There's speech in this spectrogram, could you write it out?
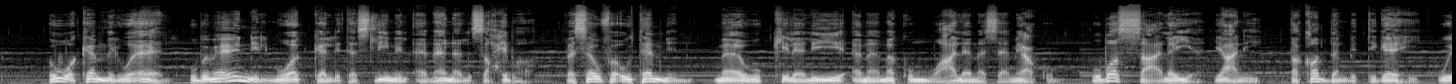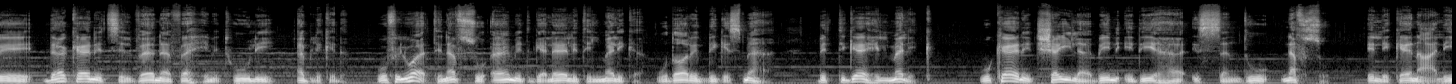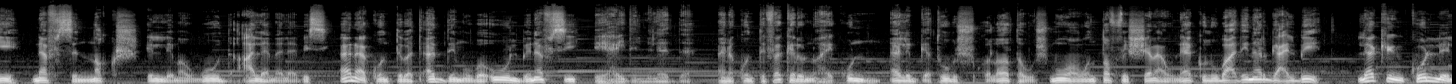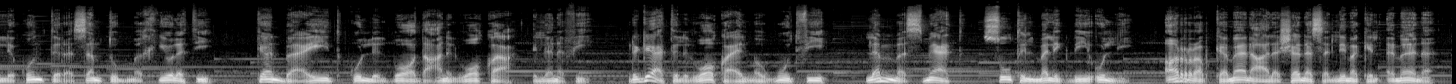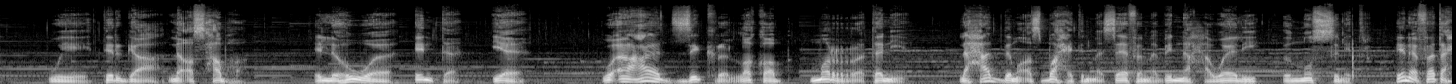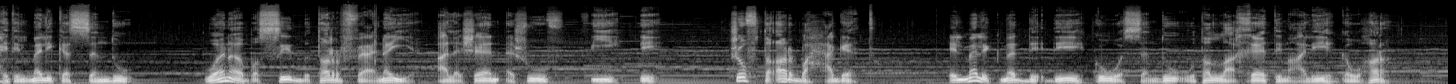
هو كمل وقال وبما إني الموكل لتسليم الأمانة لصاحبها فسوف أتمم ما وكل لي أمامكم وعلى مسامعكم. وبص عليا يعني تقدم باتجاهي وده كانت سيلفانا فهمتهولي قبل كده. وفي الوقت نفسه قامت جلالة الملكة ودارت بجسمها. باتجاه الملك وكانت شايلة بين إيديها الصندوق نفسه اللي كان عليه نفس النقش اللي موجود على ملابسي. أنا كنت بتقدم وبقول بنفسي إيه عيد الميلاد ده؟ أنا كنت فاكر إنه هيكون قالب جاتوه بالشوكولاتة وشموع ونطفي الشمع وناكل وبعدين أرجع البيت. لكن كل اللي كنت رسمته بمخيولتي كان بعيد كل البعد عن الواقع اللي أنا فيه. رجعت للواقع الموجود فيه لما سمعت صوت الملك بيقول لي قرب كمان علشان أسلمك الأمانة وترجع لأصحابها اللي هو أنت يا. وأعاد ذكر اللقب مرة تانية لحد ما أصبحت المسافة ما بيننا حوالي النص متر. هنا فتحت الملكة الصندوق وأنا بصيت بطرف عينيا علشان أشوف فيه إيه. شفت أربع حاجات. الملك مد إيديه جوه الصندوق وطلع خاتم عليه جوهرة.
